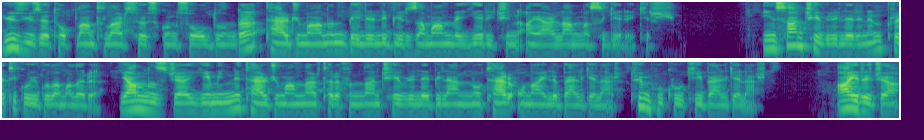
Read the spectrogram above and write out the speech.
yüz yüze toplantılar söz konusu olduğunda tercümanın belirli bir zaman ve yer için ayarlanması gerekir. İnsan çevirilerinin pratik uygulamaları yalnızca yeminli tercümanlar tarafından çevrilebilen noter onaylı belgeler, tüm hukuki belgeler. Ayrıca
